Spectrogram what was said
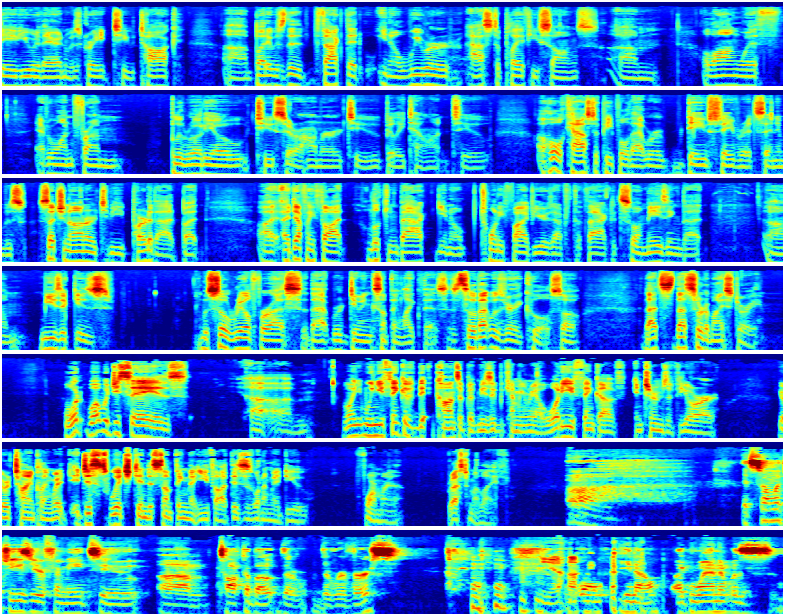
Dave, you were there, and it was great to talk. Uh, but it was the fact that you know we were asked to play a few songs um, along with everyone from Blue Rodeo to Sarah Harmer to Billy Talent to a whole cast of people that were Dave's favorites, and it was such an honor to be part of that. But I, I definitely thought, looking back, you know, 25 years after the fact, it's so amazing that um, music is was so real for us that we're doing something like this. So that was very cool. So that's that's sort of my story. What what would you say is uh, um, when when you think of the concept of music becoming real? What do you think of in terms of your your time playing? Where it just switched into something that you thought this is what I'm going to do for my rest of my life. It's so much easier for me to um, talk about the the reverse. Yeah. when, you know, like when it was,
